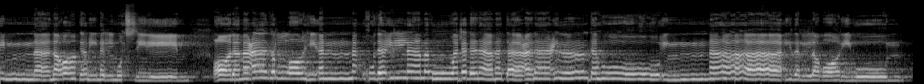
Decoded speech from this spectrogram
إنا نراك من المحسنين. قال معاذ الله أن نأخذ إلا من وجدنا متاعنا عنده إنا إذا لظالمون.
